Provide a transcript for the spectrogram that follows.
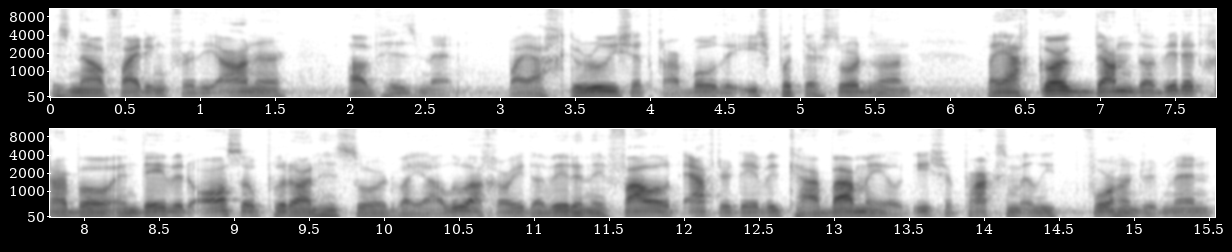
is now fighting for the honor of his men. They each put their swords on. and David also put on his sword. David, and they followed after David. Karba each approximately 400 men.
